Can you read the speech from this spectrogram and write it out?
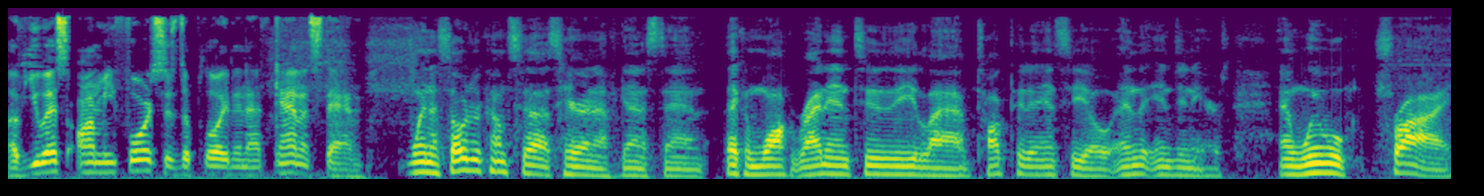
of U.S. Army forces deployed in Afghanistan. When a soldier comes to us here in Afghanistan, they can walk right into the lab, talk to the NCO and the engineers, and we will try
